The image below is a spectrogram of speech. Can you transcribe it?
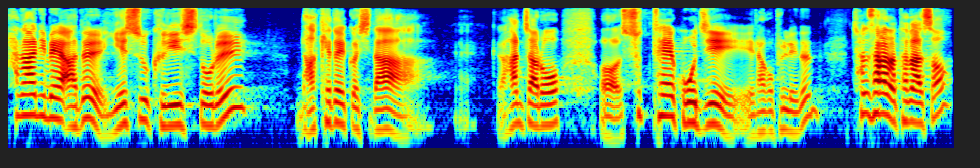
하나님의 아들 예수 그리스도를 낳게 될 것이다. 예, 그 한자로 어, 수태고지라고 불리는 천사가 나타나서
